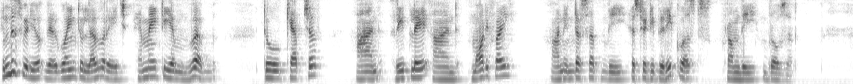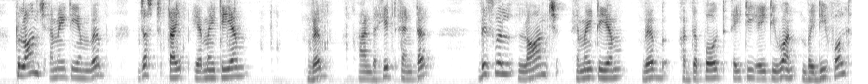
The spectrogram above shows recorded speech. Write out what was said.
In this video, we are going to leverage MITM web to capture and replay and modify and intercept the HTTP requests from the browser. To launch MITM web, just type MITM web and hit enter. This will launch MITM web at the port 8081 by default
